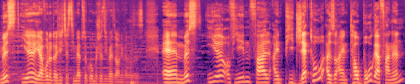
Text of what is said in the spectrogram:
müsst ihr, ja wundert euch nicht, dass die Map so komisch ist, ich weiß auch nicht, was das ist, äh, müsst ihr auf jeden Fall ein Pigetto, also ein Tauboga fangen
